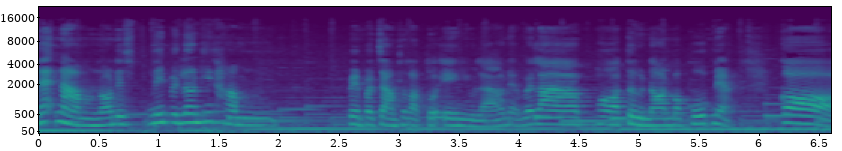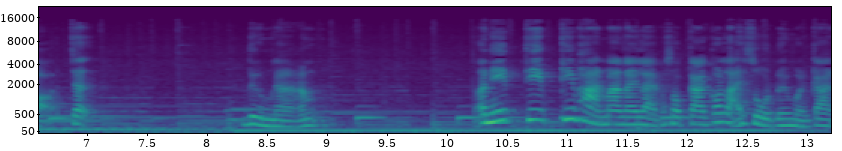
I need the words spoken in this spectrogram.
แนะนำเนาะนี่เป็นเรื่องที่ทำเป็นประจำสำหรับตัวเองอยู่แล้วเนี่ยเวลาพอตื่นนอนมาปุ๊บเนี่ยก็จะดื่มน้ำอันนี้ที่ที่ผ่านมาในหลายประสบการณ์ก็หลายสูตรเลยเหมือนกัน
